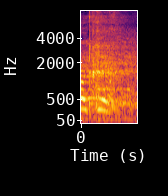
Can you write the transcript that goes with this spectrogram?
Go King.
